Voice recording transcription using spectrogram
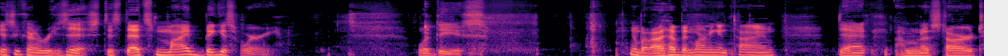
is it going to resist? This, that's my biggest worry with these. But I have been learning in time that I'm going to start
